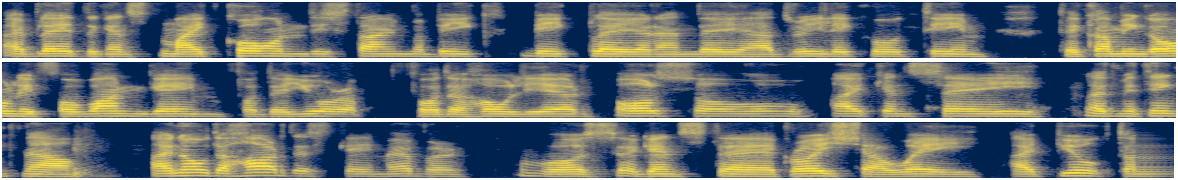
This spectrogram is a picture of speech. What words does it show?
I played against Maicon this time, a big, big player, and they had really good team. They're coming only for one game for the Europe for the whole year. Also, I can say, let me think now. I know the hardest game ever was against uh, Croatia away. I puked on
